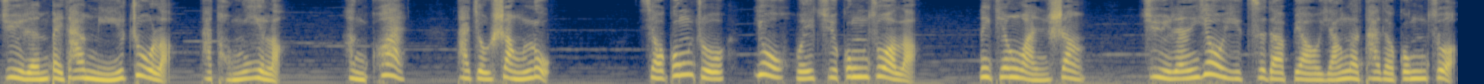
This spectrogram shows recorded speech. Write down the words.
巨人被他迷住了，他同意了。很快，他就上路。小公主。又回去工作了。那天晚上，巨人又一次的表扬了他的工作。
